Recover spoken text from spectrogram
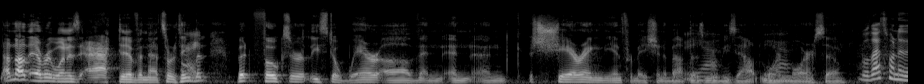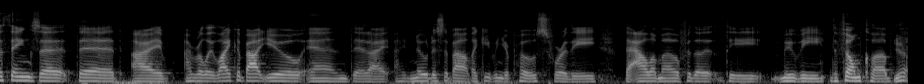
Now, not everyone is active and that sort of thing, Right. but, but folks are at least aware of and, and, and sharing the information about those Yeah. movies out more and more. So, Well, that's one of the things that that I, I really like about you, and that I, I notice about like even your posts for the the Alamo for the the movie the film club Yeah.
